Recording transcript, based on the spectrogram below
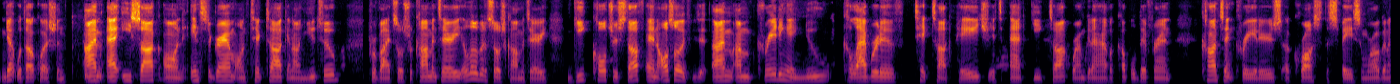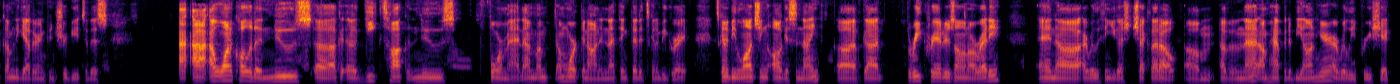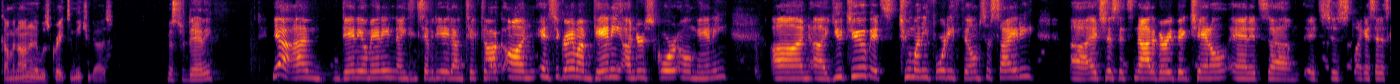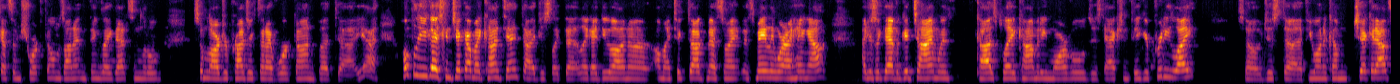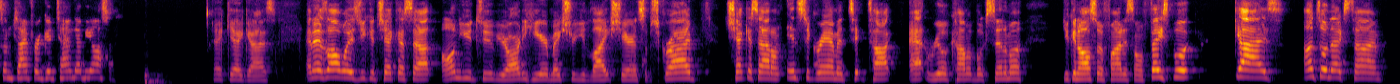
Yeah, without question. I'm at E_Sock on Instagram, on TikTok, and on YouTube. Provide social commentary, a little bit of social commentary, geek culture stuff, and also if I'm I'm creating a new collaborative TikTok page. It's at Geek Talk, where I'm gonna have a couple different content creators across the space, and we're all to come together and contribute to this. I, I, I want to call it a news, uh, a geek talk news format. I'm, I'm, I'm working on it, and I think that it's going to be great. It's going to be launching August 9th. Uh, I've got three creators on already, and uh, I really think you guys should check that out. Um, other than that, I'm happy to be on here. I really appreciate coming on, and it was great to meet you guys. Mr. Danny. Yeah, I'm Danny O Manny, 1978 on TikTok. On Instagram, I'm Danny underscore O Manny. On uh, YouTube, it's Two Money Forty Film Society. Uh, it's just it's not a very big channel, and it's um, it's just like I said, it's got some short films on it and things like that, some little some larger projects that I've worked on. But uh, yeah, hopefully you guys can check out my content. I just like that, like I do on uh, on my TikTok. That's my that's mainly where I hang out. I just like to have a good time with cosplay, comedy, Marvel, just action figure, pretty light. So just uh, if you want to come check it out sometime for a good time, that'd be awesome. Heck yeah, guys. And as always, you can check us out on YouTube. You're already here. Make sure you like, share, and subscribe. Check us out on Instagram and TikTok at Real Comic Book Cinema. You can also find us on Facebook. Guys, until next time,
